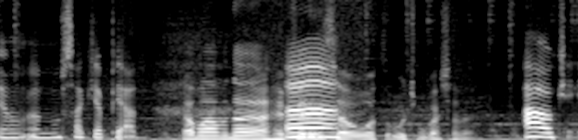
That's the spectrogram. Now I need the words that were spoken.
eu, eu não saquei a piada. É uma, uma referência ao outro- último Gosta Velho. Ah, ok.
